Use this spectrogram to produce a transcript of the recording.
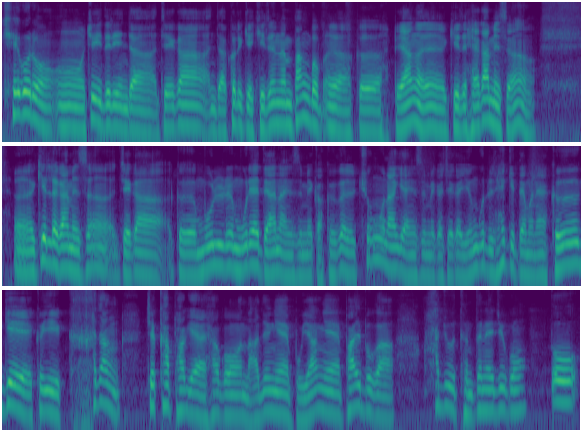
최고로, 어, 저희들이 이제 제가 이제 그렇게 기르는 방법, 어, 그 배양을 기르 해가면서, 어, 길러가면서 제가 그 물, 물에 대한 아니습니까? 그걸 충분하게 아니습니까? 제가 연구를 했기 때문에 그게 거의 가장 적합하게 하고 나중에 부양의 발부가 아주 튼튼해지고 또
